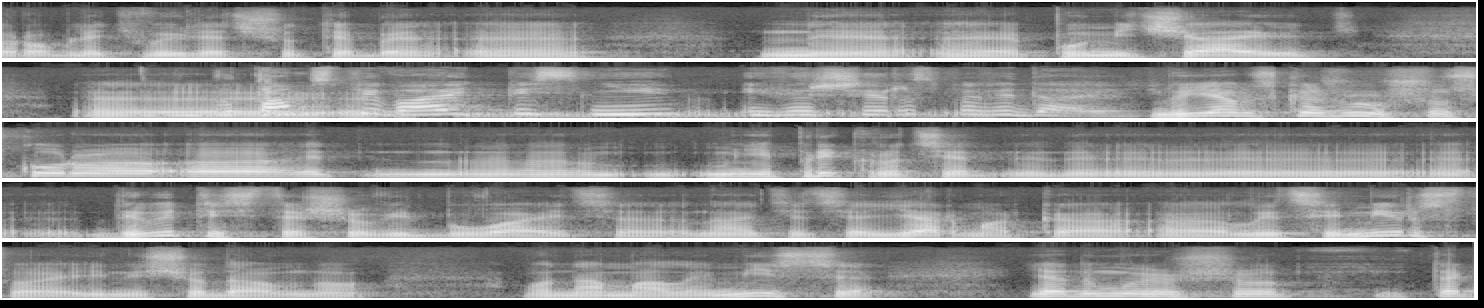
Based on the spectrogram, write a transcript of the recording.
е, роблять вигляд, що тебе е, не е, помічають. Е, Бо там співають пісні і вірші розповідають. Ну я вам скажу, що скоро е, е, мені прикро це е, е, дивитись те, що відбувається. Знаєте, ця ярмарка е, лицемірства, і нещодавно вона мала місце. Я думаю, що так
